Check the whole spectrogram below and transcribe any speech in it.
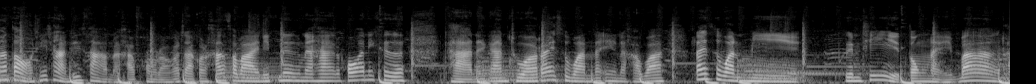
มาต่อที่ฐานที่ 3 นะครับ ของเราก็จะค่อนข้างสบายนิดนึงนะฮะเพราะว่านี่คือฐานในการทัวร์ไร่สุวรรณนั่นเองนะครับว่าไร่สุวรรณมีพื้นที่ตรงไหนบ้างท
